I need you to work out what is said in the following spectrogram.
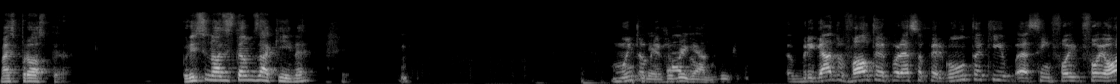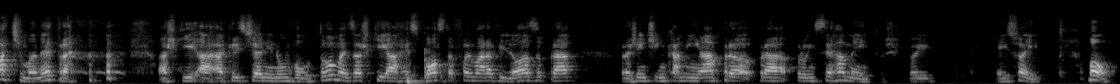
mais próspera. Por isso nós estamos aqui, né? Muito obrigado. Obrigado. Obrigado, Walter, por essa pergunta que assim foi, foi ótima, né? Pra... acho que a, a Cristiane não voltou, mas acho que a resposta foi maravilhosa para a gente encaminhar para o encerramento. Acho que foi é isso aí. Bom,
